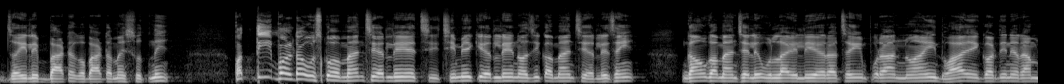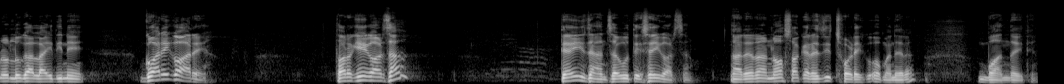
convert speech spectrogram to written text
जहिले बाटोको बाटोमै सुत्ने। कतिपल्ट उसको मान्छेहरूले छि छिमेकीहरूले नजिकका मान्छेहरूले चाहिँ गाउँका मान्छेले उसलाई लिएर चाहिँ पुरा नुहाइ धुवाइ गरिदिने राम्रो लुगा लगाइदिने गरेको अरे। तर के गर्छ? त्यहीँ जान्छ ऊ त्यसै गर्छ। भनेर नसकेर चाहिँ छोडेको भनेर भन्दै थियो।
